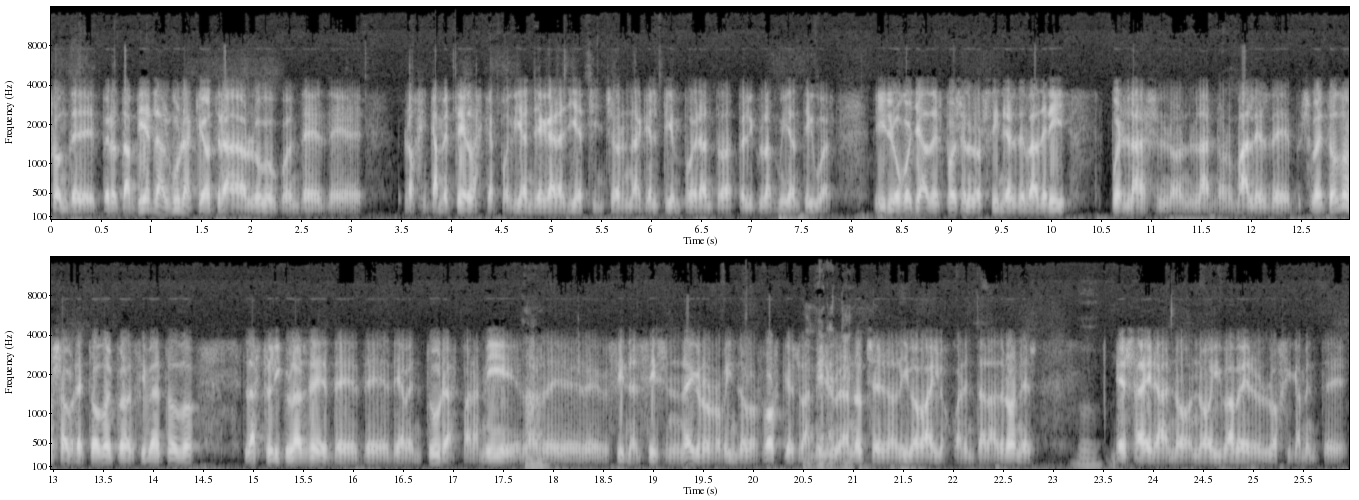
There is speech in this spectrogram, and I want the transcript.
son de, pero también alguna que otra luego de, de lógicamente las que podían llegar allí a Chinchón en aquel tiempo eran todas películas muy antiguas. Y luego ya después en los cines de Madrid, pues las, las normales de, sobre todo, sobre todo y por encima de todo, las películas de, de, aventuras, para mí, las de, fin, El Cisne Negro, Robin de los Bosques, La Mil y una Noche, Alibaba y los 40 Ladrones, mm. esa era, no, no iba a haber, lógicamente,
